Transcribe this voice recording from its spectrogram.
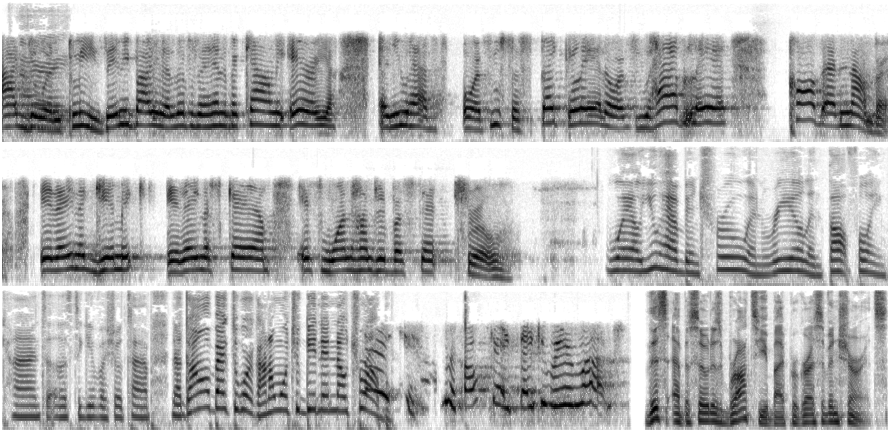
I All do, right. and please, anybody that lives in the Hennepin County area, and you have, or if you suspect lead, or if you have lead, call that number. It ain't a gimmick. It ain't a scam. It's one hundred percent true. Well, you have been true and real and thoughtful and kind to us to give us your time. Now go on back to work. I don't want you getting in no trouble. okay, thank you very much. This episode is brought to you by Progressive Insurance.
